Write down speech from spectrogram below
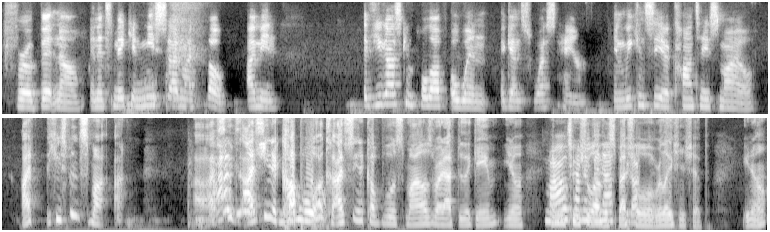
for a bit now, and it's making me sad myself. I mean, if you guys can pull off a win against West Ham, and we can see a Kanté smile, I he's been smart. I've seen, I've seen a couple. I've seen a couple of smiles right after the game. You know, him and smiles Tuchel have a special productive. relationship. You know.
